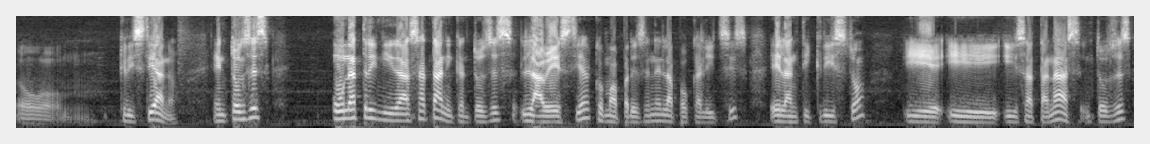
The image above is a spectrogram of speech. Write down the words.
o cristiano. Entonces, una trinidad satánica. Entonces, la bestia, como aparece en el Apocalipsis, el anticristo y, Satanás. Entonces,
